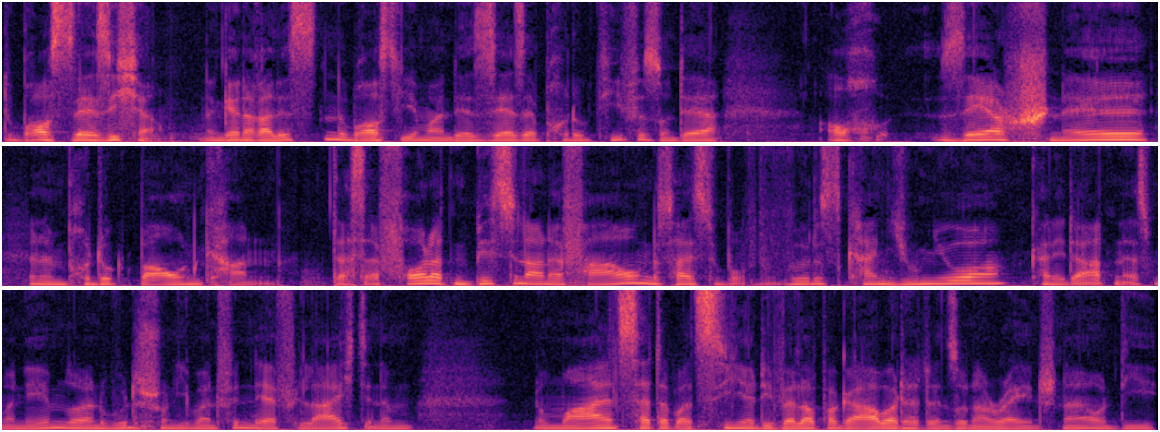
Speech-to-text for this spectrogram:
du brauchst sehr sicher einen Generalisten, du brauchst jemanden, der sehr, sehr produktiv ist und der auch sehr schnell ein Produkt bauen kann. Das erfordert ein bisschen an Erfahrung. Das heißt, du würdest keinen Junior-Kandidaten erstmal nehmen, sondern du würdest schon jemanden finden, der vielleicht in einem normalen Setup als Senior Developer gearbeitet hat in so einer Range. Ne? Und die,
